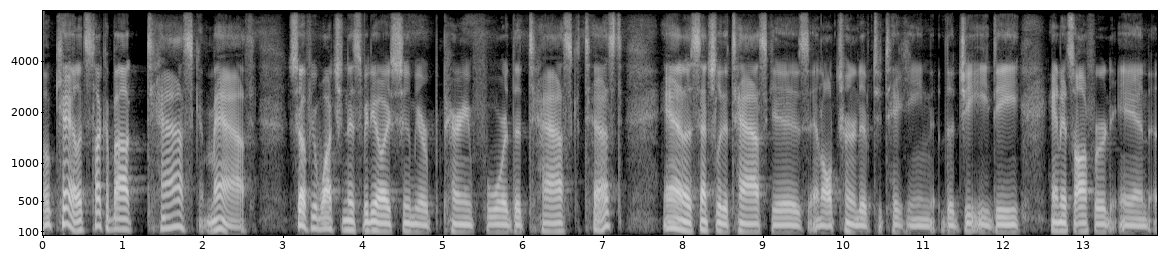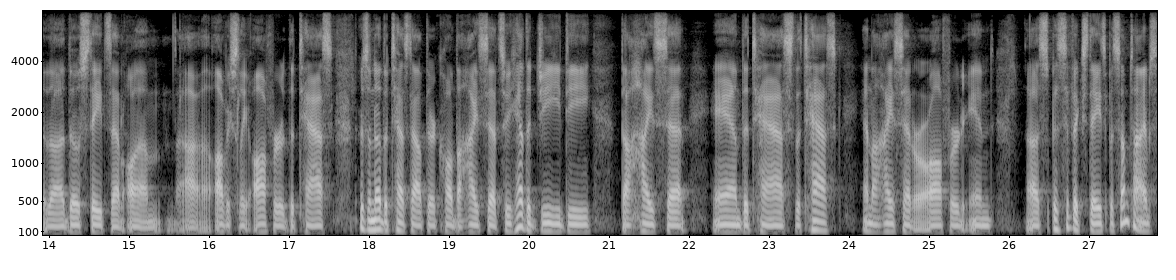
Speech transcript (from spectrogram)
Okay, let's talk about TASC math. So if you're watching this video, I assume you're preparing for the TASC test. And essentially the TASC is an alternative to taking the GED and it's offered in those states that um, uh, obviously offer the TASC. There's another test out there called the HiSET. So you have the GED, the HiSET, and the TASC. The TASC and the HiSET are offered in uh, specific states, but sometimes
